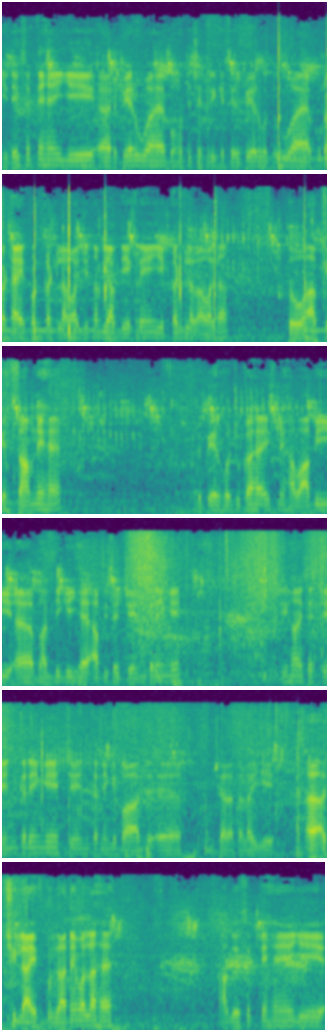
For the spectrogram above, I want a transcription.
ये देख सकते हैं ये रिपेयर हुआ है बहुत अच्छे तरीके से रिपेयर हो तो हुआ है। पूरा टायर पर कट लगा जितना भी आप देख रहे हैं ये कट लगा हुआ था तो आपके सामने है। रिपेयर हो चुका है। इसमें हवा भी भर दी गई है। अब इसे चेंज करेंगे। जी हाँ इसे चेंज करेंगे। चेंज करने के बाद इन ताला ये अच्छी लाइफ गुजारने वाला है। आप देख सकते हैं, ये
